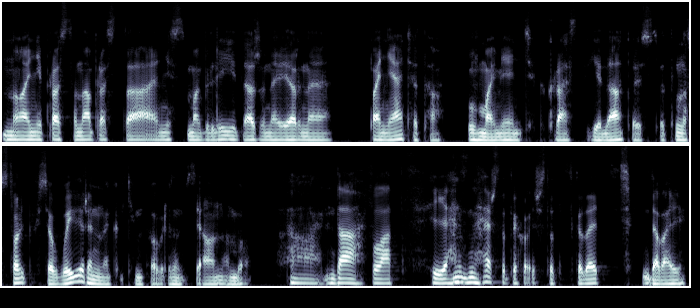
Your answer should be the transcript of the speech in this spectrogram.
но они просто-напросто не смогли даже, наверное, понять это в моменте как раз-таки, да, то есть это настолько все выверено каким-то образом сделано было. А, да, Влад, я знаю, что ты хочешь что-то сказать. Давай,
